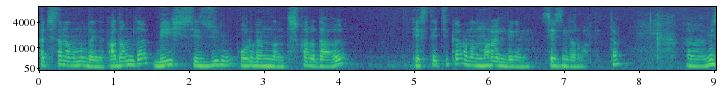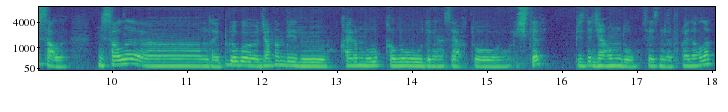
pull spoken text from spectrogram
хачисан аны мындай дейт адамда беш сезим органынан тышкары дагы эстетика анан мораль деген сезимдер бар дейт да. Мисалы мисалы мындай бирөөгө жардам берүү кайрымдуулук кылуу деген сыяктуу иштер бизде жагымдуу сезимдерди пайда кылат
